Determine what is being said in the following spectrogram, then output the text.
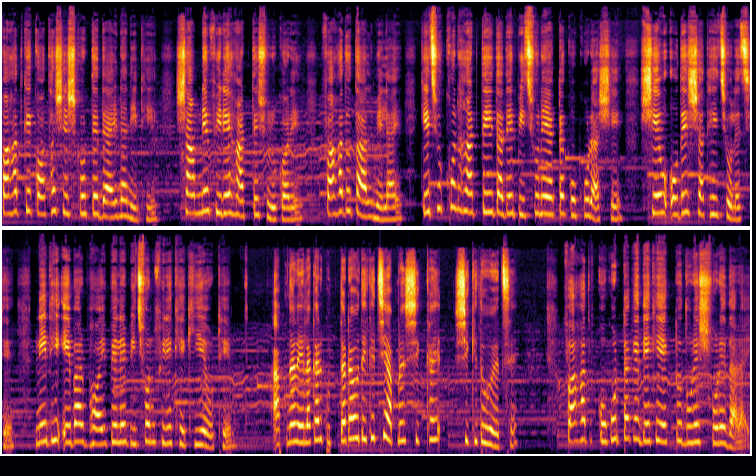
ফাহাদকে কথা শেষ করতে দেয় না নিধি। সামনে ফিরে হাঁটতে শুরু করে। ফাহাদও তাল মেলায়। কিছুক্ষণ হাঁটতেই তাদের পিছনে একটা কুকুর আসে। সেও ওদের সাথেই চলেছে। নিধি এবার ভয় পেলে পিছন ফিরে খেকিয়ে ওঠে। আপনার এলাকার কুত্তাটাও দেখেছি আপনার শিক্ষায় শিক্ষিত হয়েছে। ফাহাদ কুকুরটাকে দেখে একটু দূরে সরে দাঁড়ায়।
